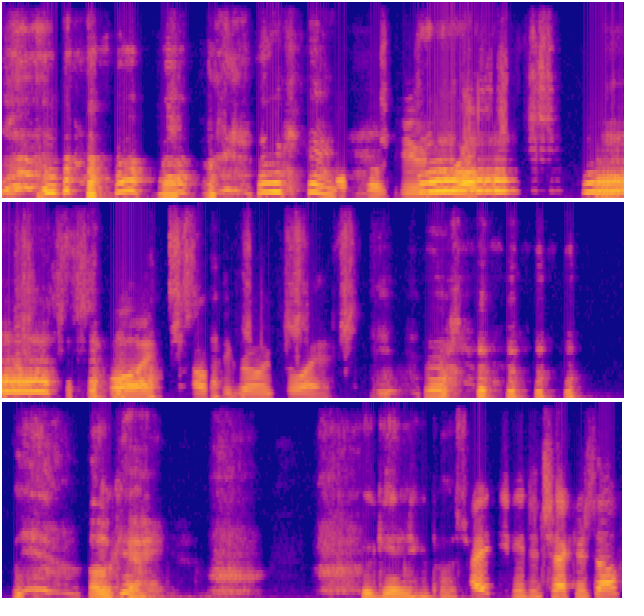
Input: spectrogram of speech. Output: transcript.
okay. Oh, dude, bravo, boy, healthy growing boy. okay. Regain your composure. Hey, you need to check yourself.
